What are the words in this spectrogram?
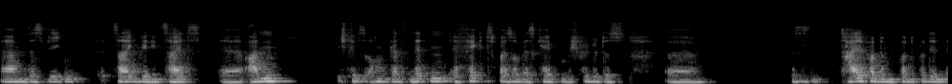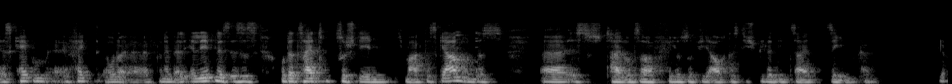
Ähm, deswegen zeigen wir die Zeit äh, an. Ich finde es auch einen ganz netten Effekt bei so einem Escape Room. Ich finde, das, äh, das ist ein Teil von dem, von, von dem Escape Room-Effekt oder äh, von dem Erlebnis ist es, unter Zeitdruck zu stehen. Ich mag das gern und das äh, ist Teil unserer Philosophie auch, dass die Spieler die Zeit sehen können. Ja.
